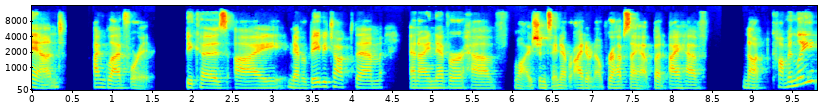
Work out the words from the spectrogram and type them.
And I'm glad for it because I never baby talked them and I never have, well, I shouldn't say never, I don't know, perhaps I have, but I have not commonly,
